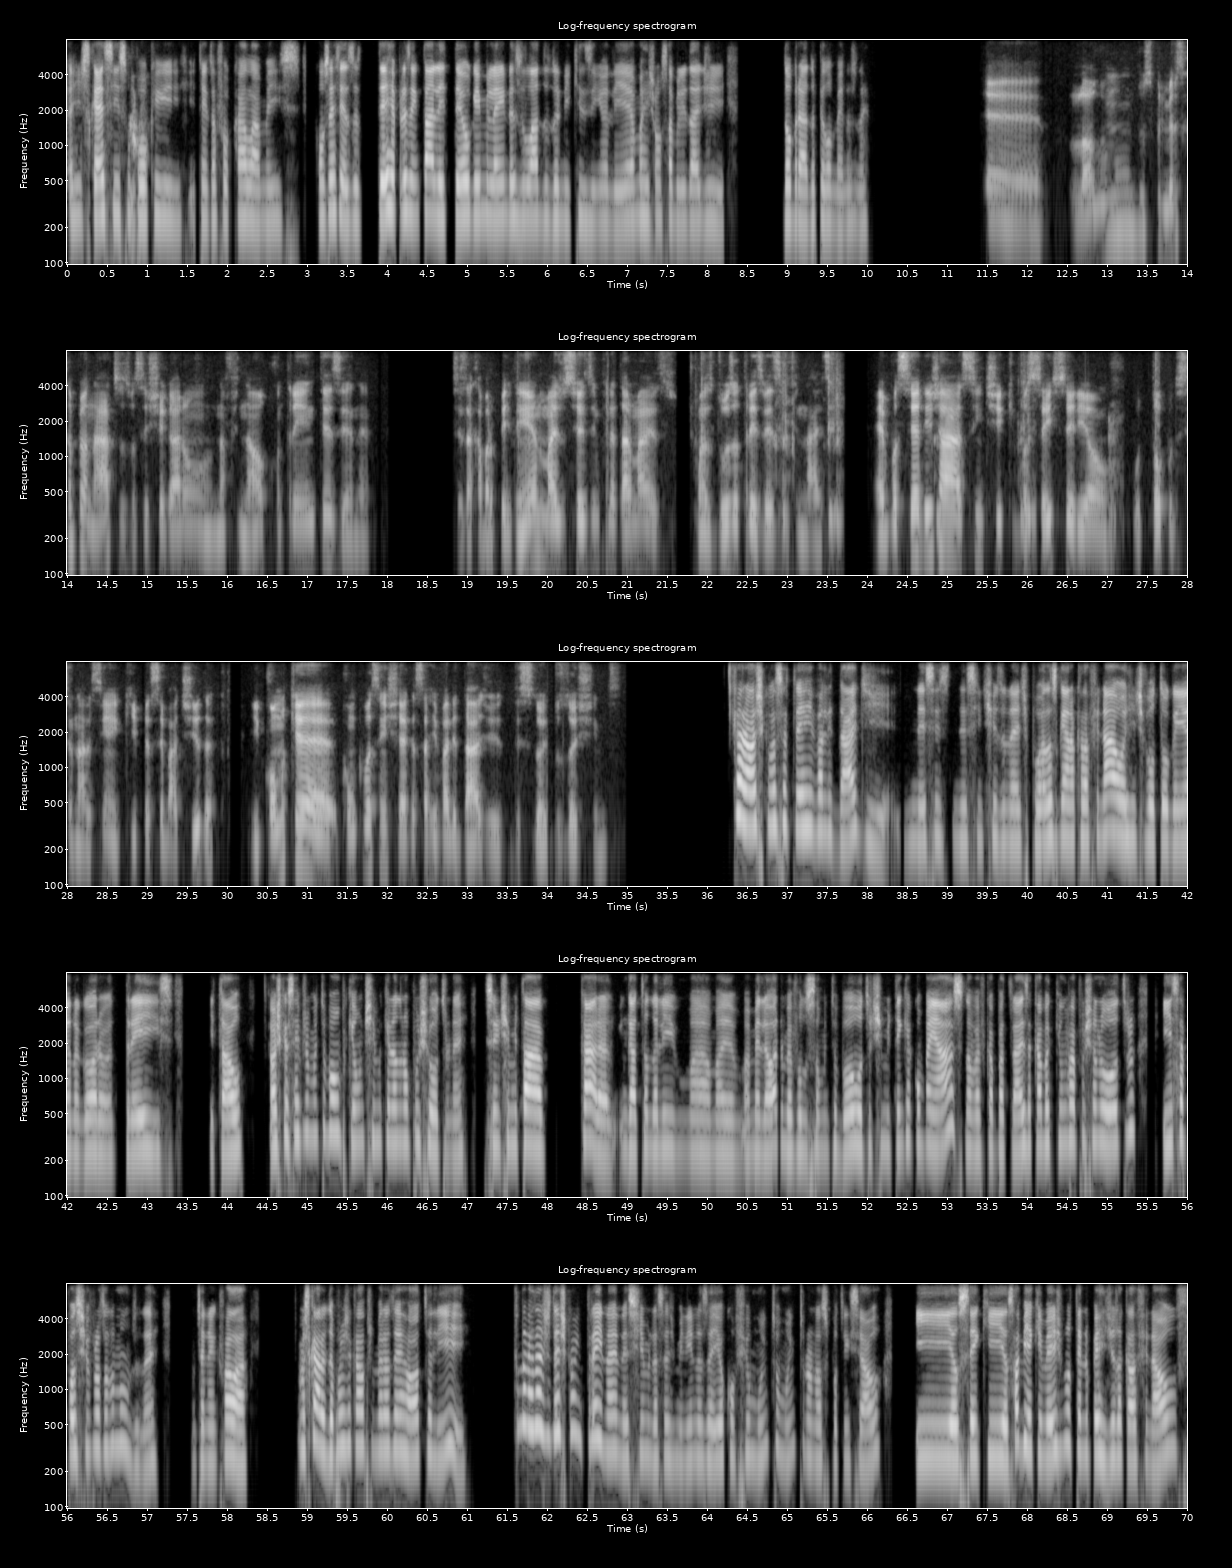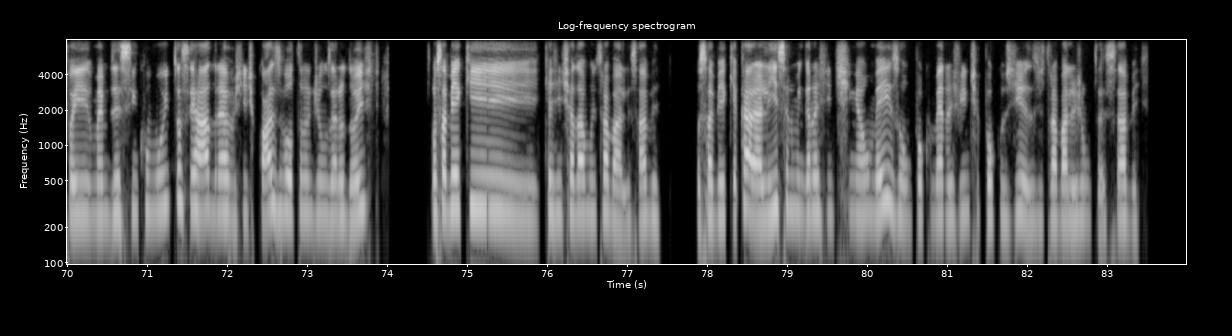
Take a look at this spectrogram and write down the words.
A gente esquece isso um pouco e, e tenta focar lá, mas com certeza, ter representar ali, ter o Game Landers do lado do nickzinho ali é uma responsabilidade dobrada, pelo menos, né? É, logo num dos primeiros campeonatos, vocês chegaram na final contra a NTZ, né? Vocês acabaram perdendo, mas vocês enfrentaram mais umas duas ou três vezes em finais. É, você ali já sentir que vocês seriam o topo do cenário, assim, a equipe a ser batida? E como que é, como que você enxerga essa rivalidade desses dois, dos dois times? Cara, eu acho que você ter rivalidade nesse, nesse sentido, né? Tipo, elas ganharam aquela final, a gente voltou ganhando agora três e tal. Eu acho que é sempre muito bom, porque um time querendo não puxa outro, né? Se um time tá cara, engatando ali uma, uma, uma melhora, uma evolução muito boa, o outro time tem que acompanhar, senão vai ficar para trás, acaba que um vai puxando o outro, e isso é positivo para todo mundo, né? Não tem nem o que falar. Mas, cara, depois daquela primeira derrota ali, que na verdade, desde que eu entrei, né, nesse time dessas meninas aí, eu confio muito, muito no nosso potencial. E eu sei que, eu sabia que mesmo tendo perdido aquela final, foi uma MD5 muito acirrada, né? A gente quase voltando de 1-0-2. Eu sabia que, que a gente ia dar muito trabalho, sabe? Eu sabia que, cara, ali, se não me engano, a gente tinha um mês ou um pouco menos, vinte e poucos dias de trabalho juntas, sabe?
